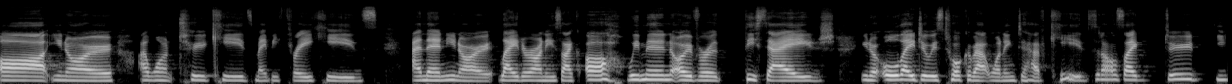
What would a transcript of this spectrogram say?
"Oh, you know, I want two kids, maybe three kids." And then, you know, later on he's like, "Oh, women over this age, you know, all they do is talk about wanting to have kids." And I was like, "Dude, you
